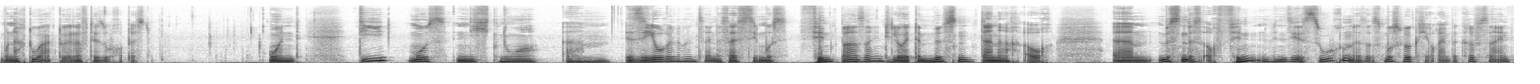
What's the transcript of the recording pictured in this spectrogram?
wonach du aktuell auf der Suche bist. Und die muss nicht nur ähm, SEO-relevant sein, das heißt, sie muss findbar sein. Die Leute müssen danach auch, ähm, müssen das auch finden, wenn sie es suchen. Also es muss wirklich auch ein Begriff sein,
